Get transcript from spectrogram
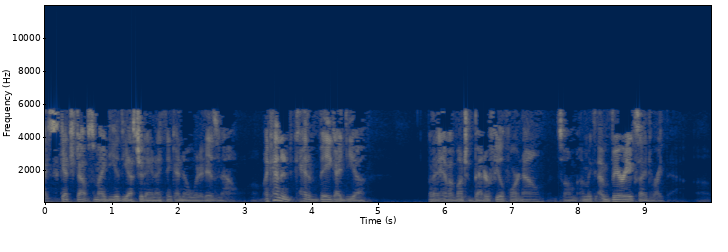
I sketched out some ideas yesterday, and I think I know what it is now. I kind of had a vague idea, but I have a much better feel for it now, and so I'm I'm, I'm very excited to write that. Um,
